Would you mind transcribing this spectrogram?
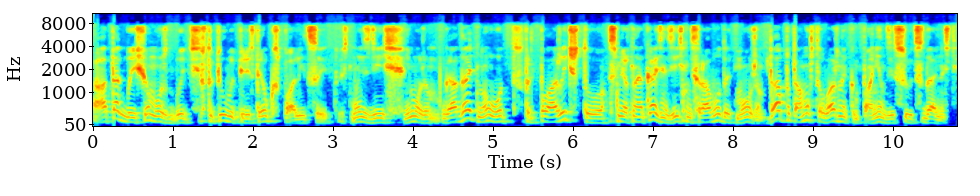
а так бы еще, может быть, вступил бы перестрелку с полицией. То есть мы здесь не можем гадать, но вот предположить, что смертная казнь здесь не сработает, можем. Да, потому что важный компонент здесь суицидальности.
